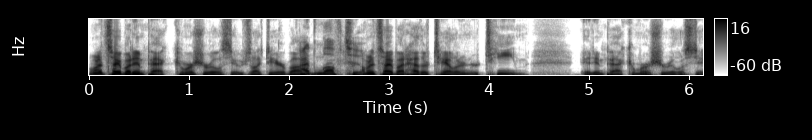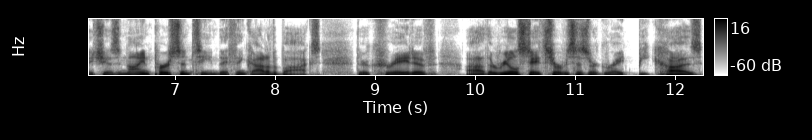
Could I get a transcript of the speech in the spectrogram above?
I want to tell you about Impact Commercial Real Estate. Would you like to hear about it? I'd love to. I'm going to tell you about Heather Taylor and her team at Impact Commercial Real Estate. She has a nine person team. They think out of the box. They're creative. Uh, the real estate services are great because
